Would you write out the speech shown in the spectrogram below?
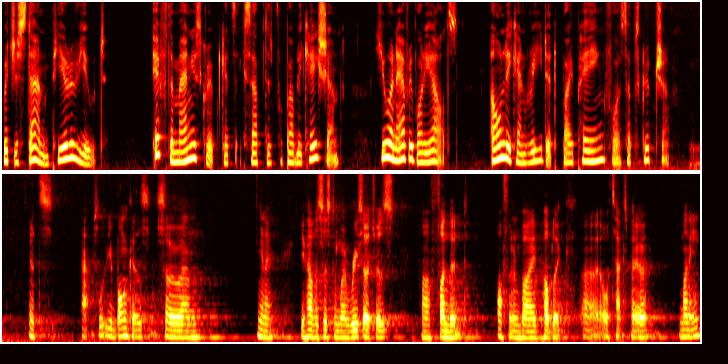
which is then peer reviewed. If the manuscript gets accepted for publication, you and everybody else only can read it by paying for a subscription. It's absolutely bonkers. So, um, you know, you have a system where researchers are funded often by public uh, or taxpayer money,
